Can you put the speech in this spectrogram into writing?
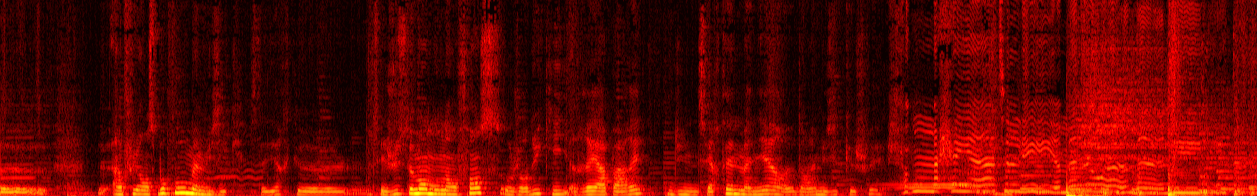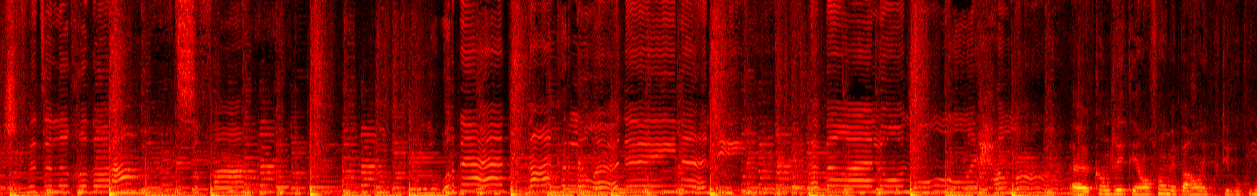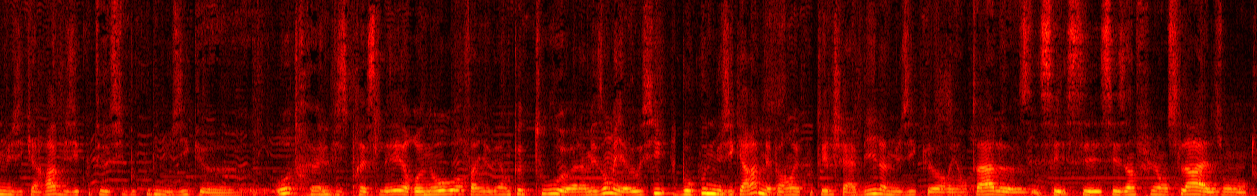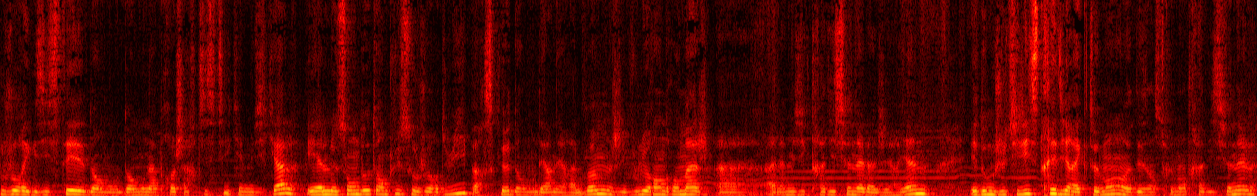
influencent beaucoup ma musique. C'est-à-dire que c'est justement mon enfance aujourd'hui qui réapparaît d'une certaine manière dans la musique que je fais. Quand j'étais enfant, mes parents écoutaient beaucoup de musique arabe, ils écoutaient aussi beaucoup de musique euh, autre, Elvis Presley, Renault, enfin il y avait un peu de tout euh, à la maison, mais il y avait aussi beaucoup de musique arabe. Mes parents écoutaient le shahabi, la musique orientale. Ces, influences-là, elles ont toujours existé dans, mon approche artistique et musicale, et elles le sont d'autant plus aujourd'hui parce que dans mon dernier album, j'ai voulu rendre hommage à, à la musique traditionnelle algérienne, et donc j'utilise très directement des instruments traditionnels.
